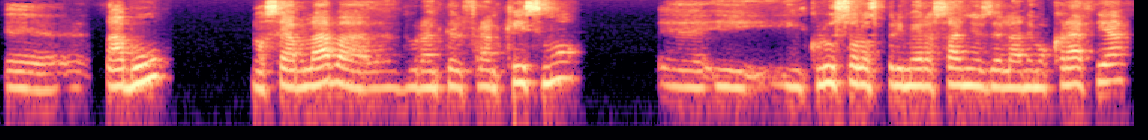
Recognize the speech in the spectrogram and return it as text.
eh, tabú, no se hablaba durante el franquismo eh, incluso los primeros años de la democracia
